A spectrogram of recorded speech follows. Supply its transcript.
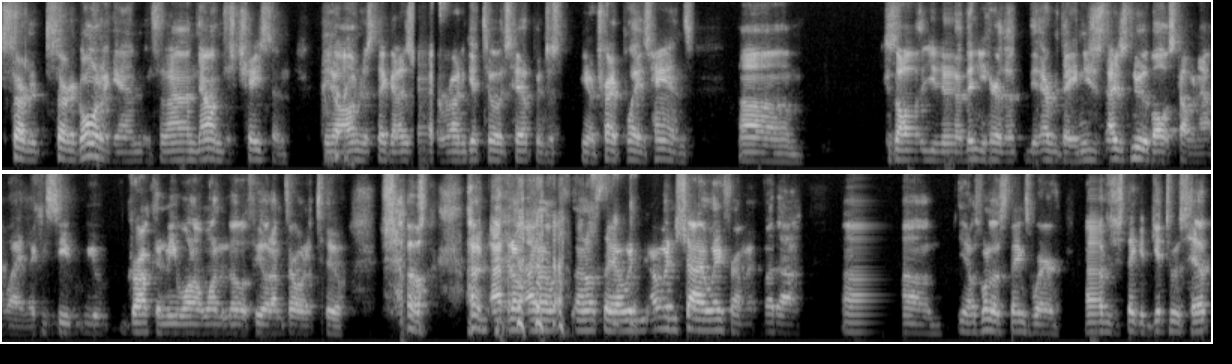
started started going again. And so now, now I'm just chasing. You know, I'm just thinking I just got to run, get to his hip, and just you know try to play his hands. Um, because all you know, then you hear the, the, everything, and you just I just knew the ball was coming that way. Like you see you Gronk and me one on one in the middle of the field, I'm throwing it too. So I, I don't I don't I don't say I wouldn't I wouldn't shy away from it, but uh, um, you know, it's one of those things where I was just thinking, get to his hip.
